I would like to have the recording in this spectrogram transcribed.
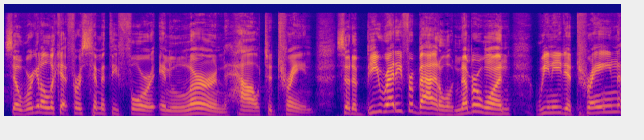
So we're going to look at 1 Timothy 4 and learn how to train. So to be ready for battle, number one, we need to train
